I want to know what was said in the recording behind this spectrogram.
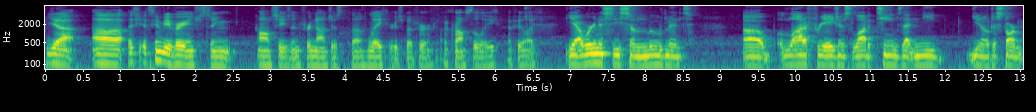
yeah. Uh, it's, it's gonna be a very interesting offseason for not just the Lakers, but for across the league. I feel like. Yeah, we're going to see some movement. Uh, a lot of free agents, a lot of teams that need you know to start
